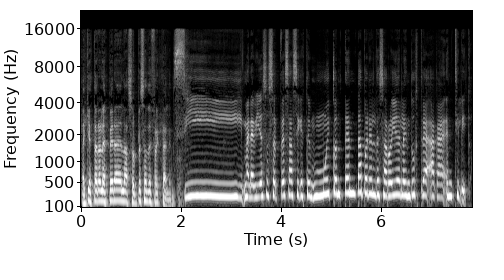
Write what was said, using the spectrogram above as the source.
Hay que estar a la espera de las sorpresas de Fractal. entonces. Sí, maravillosa sorpresa, así que estoy muy contenta por el desarrollo de la industria acá en Chilito.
